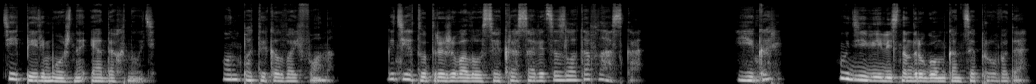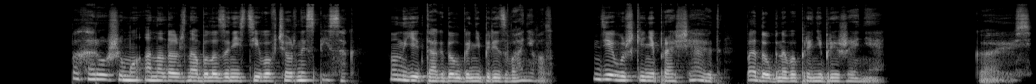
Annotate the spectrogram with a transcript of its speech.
Теперь можно и отдохнуть. Он потыкал в айфон. Где тут рыжеволосая красавица Златовласка? Игорь? Удивились на другом конце провода. По-хорошему, она должна была занести его в черный список. Он ей так долго не перезванивал. Девушки не прощают подобного пренебрежения. Каюсь,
